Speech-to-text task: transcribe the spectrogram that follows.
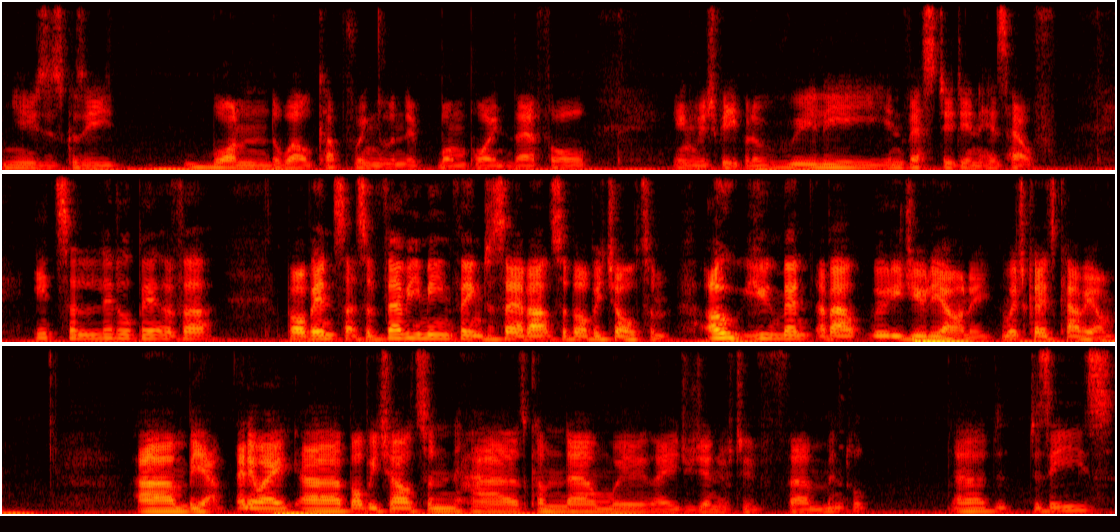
news is because he won the World Cup for England at one point. Therefore, English people are really invested in his health. It's a little bit of a Bob Ince, that's a very mean thing to say about Sir Bobby Charlton. Oh, you meant about Rudy Giuliani. In which case, carry on. Um, but yeah, anyway, uh, Bobby Charlton has come down with a degenerative um, mental uh, disease,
